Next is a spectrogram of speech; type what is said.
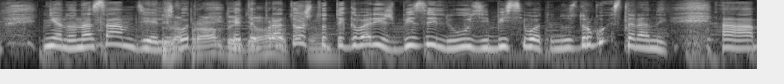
Не, ну на самом деле, За вот правдой, это да, про то, вообще. что ты говоришь, без иллюзий, без всего-то. Но с другой стороны, а,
